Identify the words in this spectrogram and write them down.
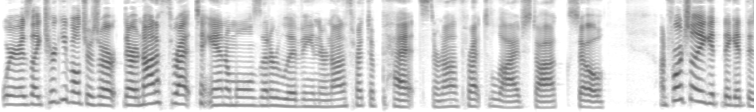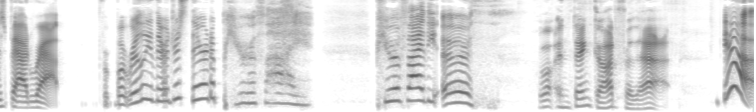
whereas like turkey vultures are they're not a threat to animals that are living. They're not a threat to pets. They're not a threat to livestock. So unfortunately, they get, they get this bad rap. But really, they're just there to purify, purify the earth. Well, and thank God for that. Yeah,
